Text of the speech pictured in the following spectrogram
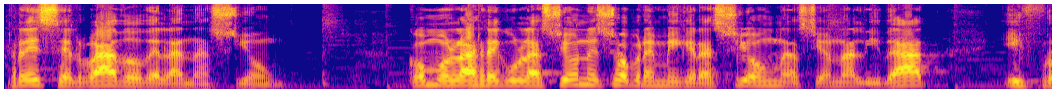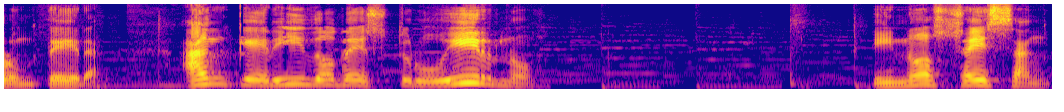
reservado de la nación, como las regulaciones sobre migración, nacionalidad y frontera. Han querido destruirnos y no cesan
